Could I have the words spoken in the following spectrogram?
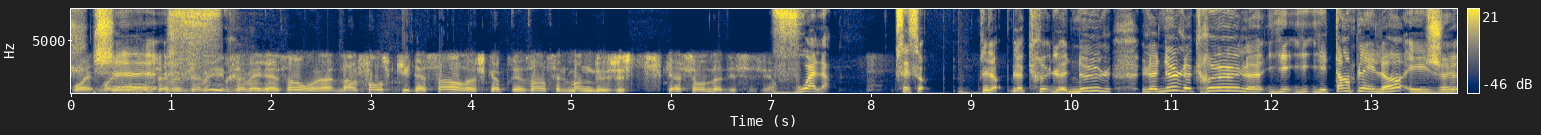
Je- voyez-vous, vous, avez, vous, avez, vous avez raison. Euh, Dans le fond, ce qui ressort jusqu'à présent, c'est le manque de justification de la décision. Voilà. C'est ça. C'est là. Le creux, le nul, le nul, le creux, il, est- en plein là et je,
